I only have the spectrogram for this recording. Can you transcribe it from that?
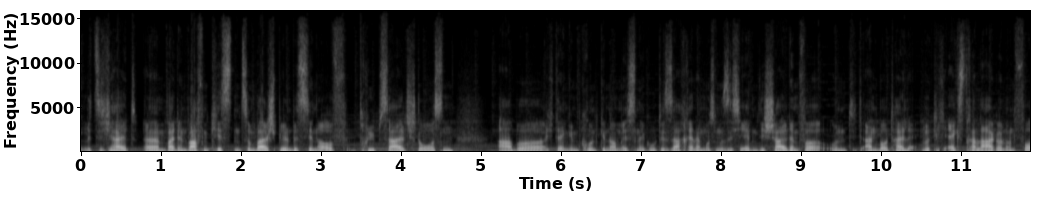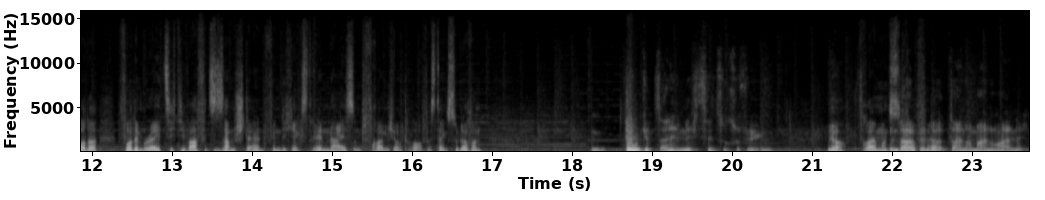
mit Sicherheit ähm, bei den Waffenkisten zum Beispiel ein bisschen auf Trübsal stoßen. Aber ich denke, im Grunde genommen ist es eine gute Sache. Da muss man sich eben die Schalldämpfer und die Anbauteile wirklich extra lagern und vor, der, vor dem Raid sich die Waffe zusammenstellen. Finde ich extrem nice und freue mich auch drauf. Was denkst du davon? Dem gibt es eigentlich nichts hinzuzufügen. Ja, freuen wir uns bin drauf. Ich bin ja. da deiner Meinung eigentlich.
